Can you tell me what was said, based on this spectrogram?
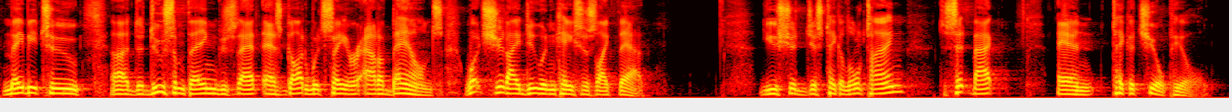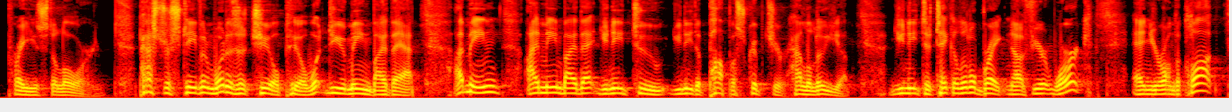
maybe to uh, to do some things that, as God would say, are out of bounds. What should I do in cases like that? You should just take a little time to sit back and take a chill pill. Praise the Lord. Pastor Stephen, what is a chill pill? What do you mean by that? I mean, I mean by that you need to you need to pop a scripture. Hallelujah. You need to take a little break. Now, if you're at work and you're on the clock,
